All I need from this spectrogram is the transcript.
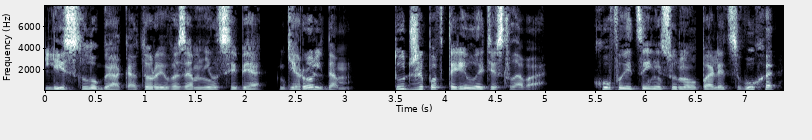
Лис-слуга, который возомнил себя Герольдом, тут же повторил эти слова. Хуфэйцинь сунул палец в ухо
